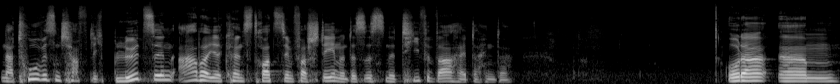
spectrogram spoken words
naturwissenschaftlich Blödsinn, aber ihr könnt es trotzdem verstehen und es ist eine tiefe Wahrheit dahinter. Oder, ähm,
